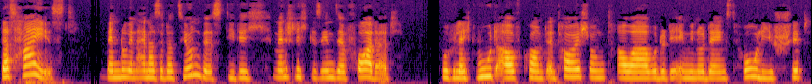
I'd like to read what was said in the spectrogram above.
Das heißt, wenn du in einer Situation bist, die dich menschlich gesehen sehr fordert, wo vielleicht Wut aufkommt, Enttäuschung, Trauer, wo du dir irgendwie nur denkst, holy shit,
